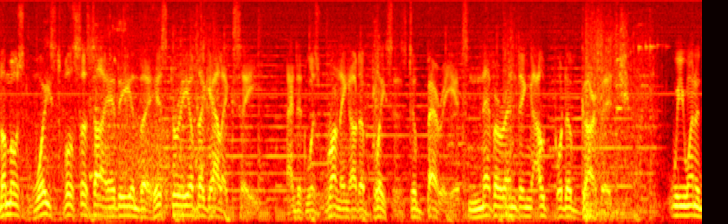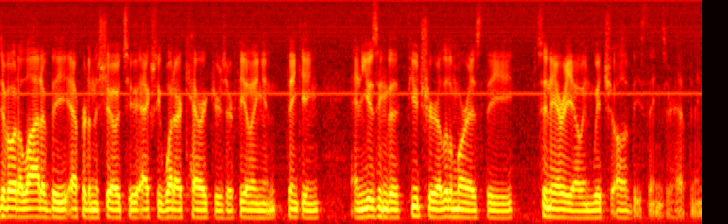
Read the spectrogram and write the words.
the most wasteful society in the history of the galaxy. And it was running out of places to bury its never-ending output of garbage. We want to devote a lot of the effort in the show to actually what our characters are feeling and thinking, and using the future a little more as the scenario in which all of these things are happening.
